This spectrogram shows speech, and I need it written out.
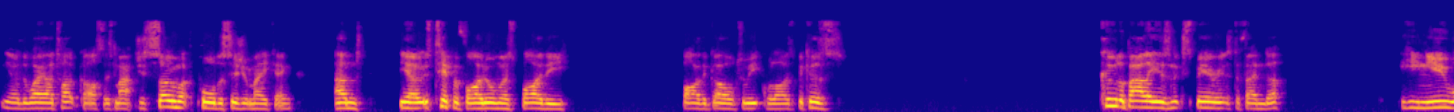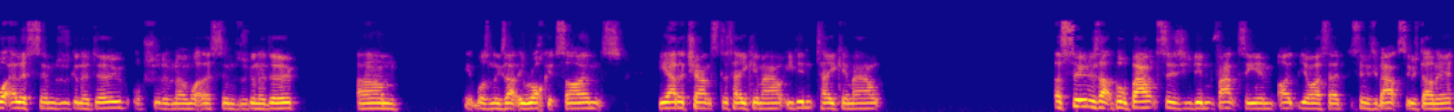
you know the way I typecast this match is so much poor decision making, and you know it was typified almost by the by the goal to equalise because Koulibaly is an experienced defender. He knew what Ellis Simms was going to do, or should have known what Ellis Simms was going to do. Um, it wasn't exactly rocket science. He had a chance to take him out. He didn't take him out. As soon as that ball bounces, you didn't fancy him. I, you know, I said as soon as he bounced, he was done here.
